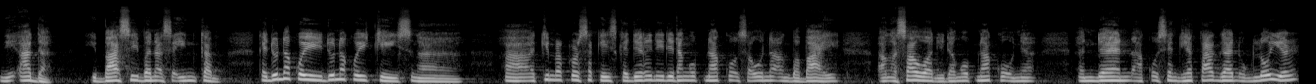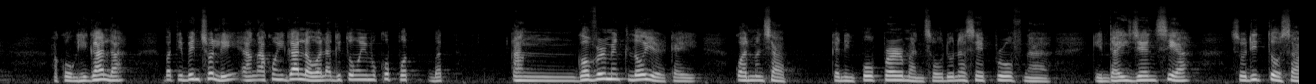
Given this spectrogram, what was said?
ni ada ibasi ba na sa income? Kay doon ako'y doon ako'y case nga uh, Kim sa case kay diri ni dinangop nako sa una ang babae ang asawa ni dangop nako niya and then ako siyang gihatagan og lawyer akong higala. But eventually ang akong higala wala gito may mukupot. But ang government lawyer kay kuan man siya kaning pauper man so doon na say proof nga indigent so dito sa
